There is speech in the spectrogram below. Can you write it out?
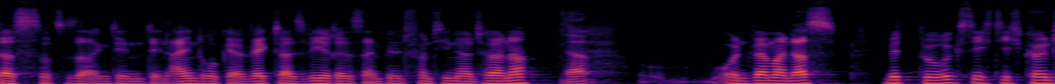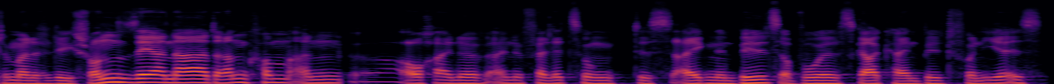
das sozusagen den, den Eindruck erweckt, als wäre es ein Bild von Tina Turner. Ja. Und wenn man das mit berücksichtigt, könnte man natürlich schon sehr nahe drankommen an äh, auch eine, eine Verletzung des eigenen Bilds, obwohl es gar kein Bild von ihr ist.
